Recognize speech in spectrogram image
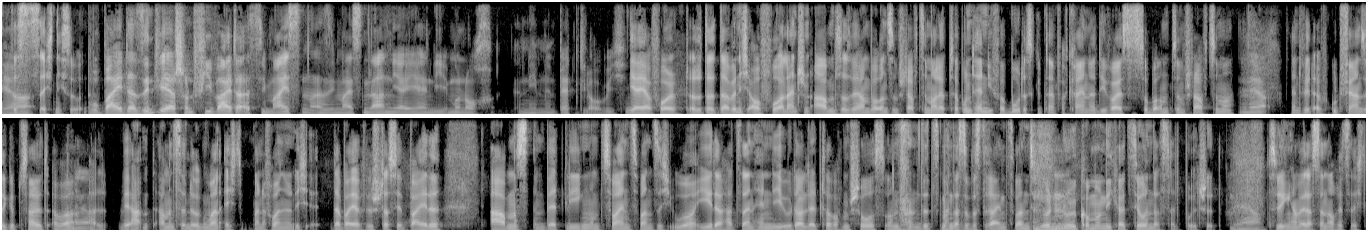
Ja. Das ist echt nicht so. Wobei, da sind wir ja schon viel weiter als die meisten. Also die meisten laden ja ihr Handy immer noch neben dem Bett, glaube ich. Ja, ja, voll. Also da, da bin ich auch froh, allein schon abends. Also wir haben bei uns im Schlafzimmer Laptop und Handyverbot. Es gibt einfach keine Devices so bei uns im Schlafzimmer. Ja. Entweder gut Fernsehen gibt's halt, aber Ja. halt, wir haben haben uns dann irgendwann echt, meine Freundin und ich, dabei erwischt, dass wir beide abends im Bett liegen um 22 Uhr. Jeder hat sein Handy oder Laptop auf dem Schoß und dann sitzt man da so bis 23 Uhr, null Kommunikation. Das ist halt Bullshit. Ja. Deswegen haben wir das dann auch jetzt echt,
